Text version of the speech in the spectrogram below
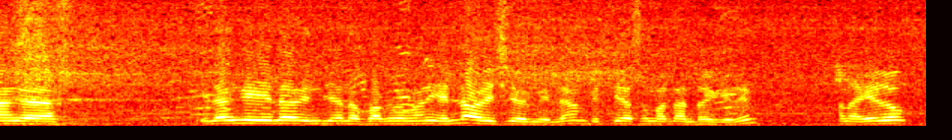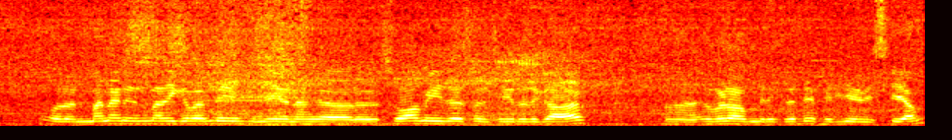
நாங்கள் இலங்கையில் இந்தியாவில் பார்க்குற மாதிரி எல்லா விஷயமும் இல்லை. வித்தியாசமாக தான் இருக்குது. ஆனால் ஏதோ ஒரு மன நிம்மதிக்கு வந்து இங்கே நாங்கள் ஒரு சுவாமி தரிசனம் செய்கிறதுக்காக இவ்வளோ இருக்கிறது பெரிய விஷயம்.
